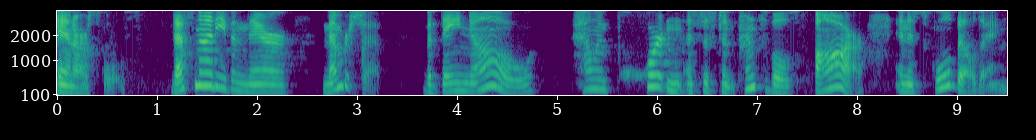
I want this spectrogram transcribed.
in our schools. That's not even their membership, but they know how important assistant principals are in a school building.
